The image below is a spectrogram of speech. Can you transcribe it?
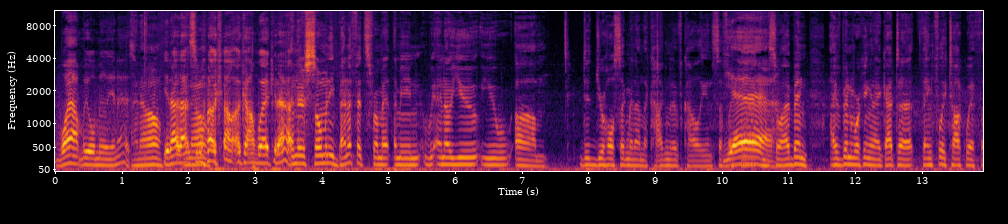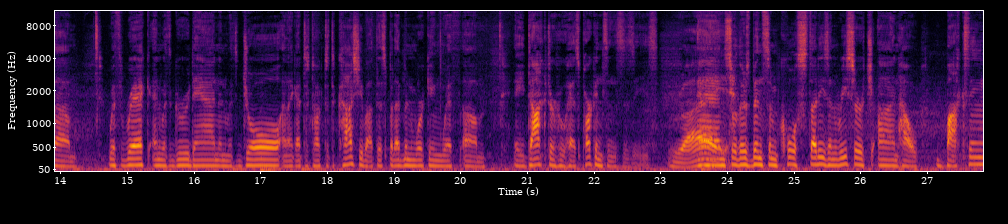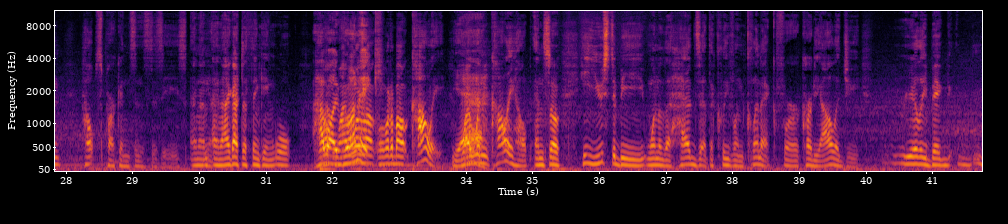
Why aren't we all millionaires? i know You know, that's I know. what I can't I can't work it out. and there's so many benefits from it. I mean, we, I know you you um, did your whole segment on the cognitive Kali and stuff like that. Yeah. And so I've been I've been working, and I got to thankfully talk with um, with Rick and with Guru Dan and with Joel, and I got to talk to Takashi about this. But I've been working with um, a doctor who has Parkinson's disease. right. And so there's been some cool studies and research on how boxing helps Parkinson's disease. And Yeah. and I got to thinking, well, How why- why- What about, what about Kali? Why wouldn't Kali help? And so he used to be one of the heads at the Cleveland Clinic for cardiology, really big,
